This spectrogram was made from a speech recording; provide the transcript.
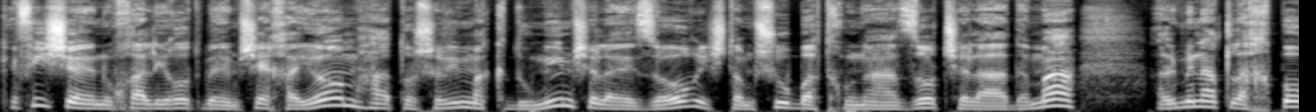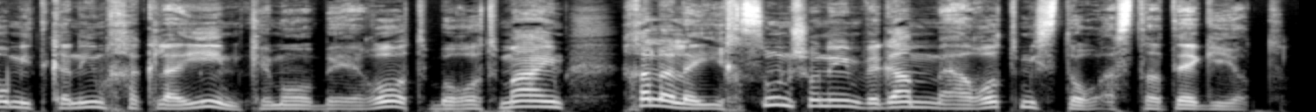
כפי שנוכל לראות בהמשך היום, התושבים הקדומים של האזור השתמשו בתכונה הזאת של האדמה על מנת לחפור מתקנים חקלאיים כמו בארות, בורות מים, חללי אחסון שונים וגם מערות מסתור אסטרטגיות.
